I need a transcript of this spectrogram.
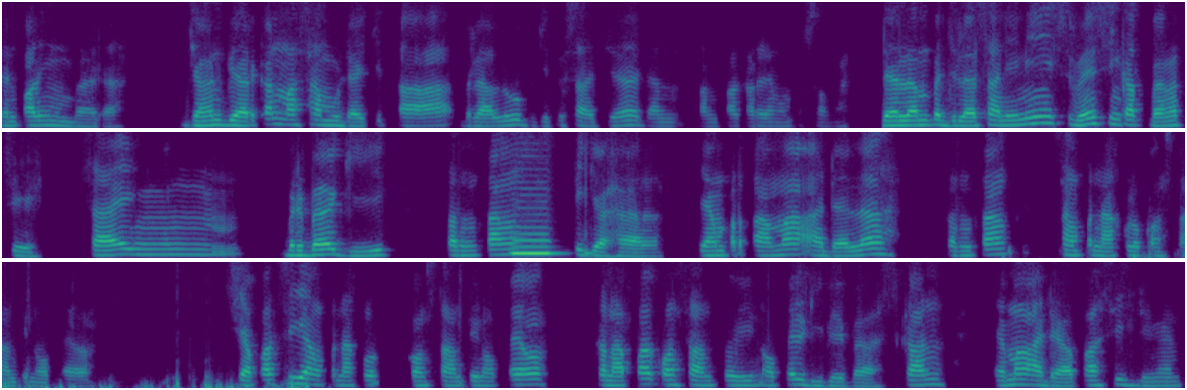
dan paling membara. Jangan biarkan masa muda kita berlalu begitu saja dan tanpa karya yang mempesona. Dalam penjelasan ini sebenarnya singkat banget sih. Saya ingin berbagi tentang tiga hal. Yang pertama adalah tentang sang penakluk Konstantinopel. Siapa sih yang penakluk Konstantinopel? Kenapa Konstantinopel dibebaskan? Emang ada apa sih dengan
